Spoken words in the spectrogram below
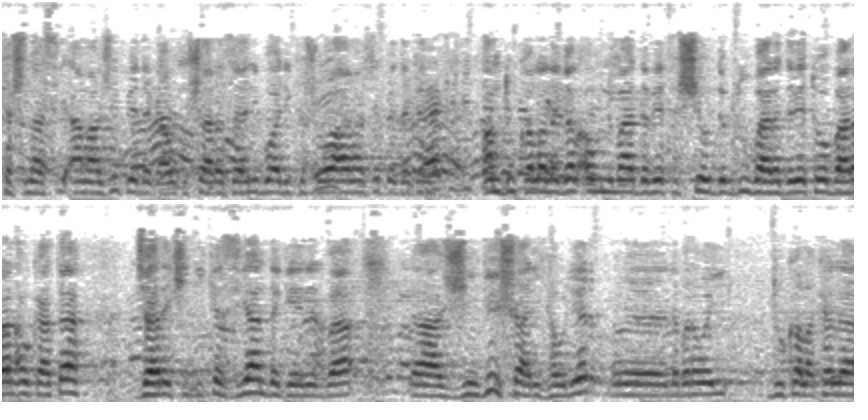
کەشناسی ئاماژی پێدەگا وکو شارەزانی بواری کەشەوە ئاماژی پێدەکەن ئەم دووکەڵە لەگەڵ ئەو نما دەبێتە شێو دەبدوو بارە دەبێتەوە باران ئەو کاتە جارێکی دیکە زیان دەگەێنێت بە ژینگەی شاری هەولێر لەبەرەوەی دووکەڵەکە لە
